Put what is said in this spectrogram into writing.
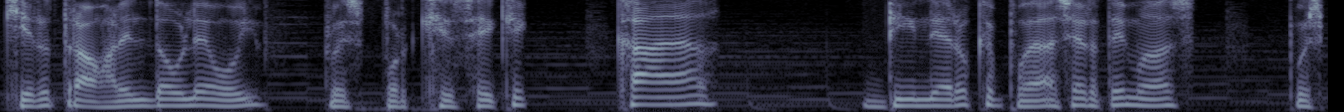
quiero trabajar el doble hoy, pues porque sé que cada dinero que pueda hacerte más, pues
